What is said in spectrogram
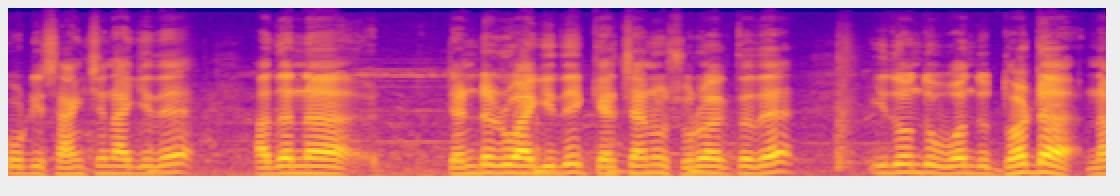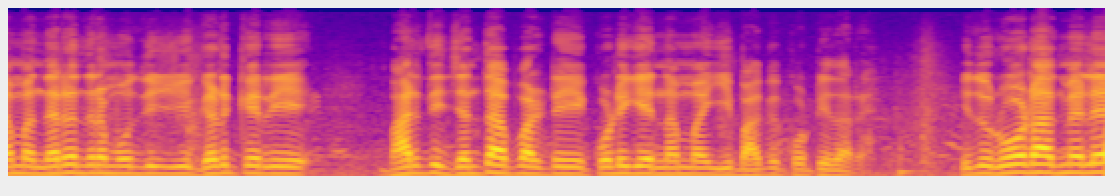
ಕೋಟಿ ಸ್ಯಾಂಕ್ಷನ್ ಆಗಿದೆ. ಅದನ್ನು ಟೆಂಡರು ಆಗಿದೆ, ಕೆಲಸನೂ ಶುರು ಆಗ್ತದೆ. ಇದೊಂದು ಒಂದು ದೊಡ್ಡ ನಮ್ಮ ನರೇಂದ್ರ ಮೋದಿಜಿ ಗಡ್ಕರಿ ಭಾರತೀಯ ಜನತಾ ಪಾರ್ಟಿ ಕೊಡುಗೆ ನಮ್ಮ ಈ ಭಾಗಕ್ಕೆ ಕೊಟ್ಟಿದ್ದಾರೆ. ಇದು ರೋಡ್ ಆದಮೇಲೆ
